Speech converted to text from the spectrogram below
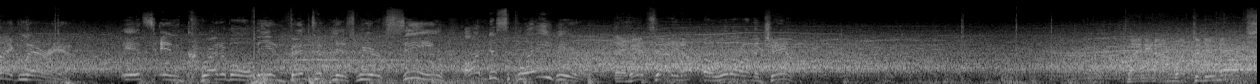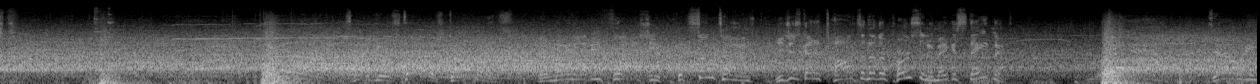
Leg lariat. It's incredible, the inventiveness we are seeing on display here. The hit's adding up a little on the champ. Planning on what to do next. Another person to make a statement. Down he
